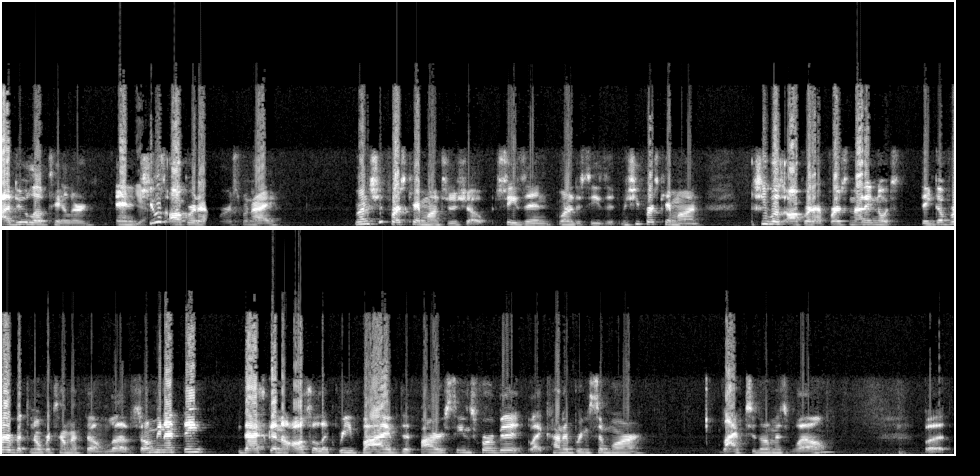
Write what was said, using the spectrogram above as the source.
I do love Taylor, and Yeah. she was awkward at first when I when she first came on to the show season one of the season when she first came on, she was awkward at first, and I didn't know what to think of her. But then over time, I fell in love. So I mean, I think that's gonna also like revive the fire scenes for a bit, like kind of bring some more life to them as well. But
